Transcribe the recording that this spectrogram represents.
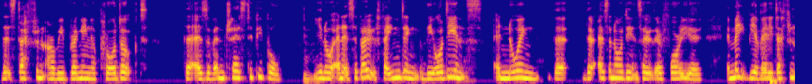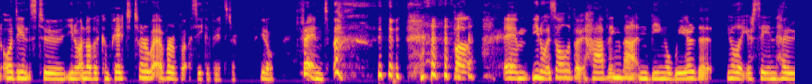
that's different? Are we bringing a product that is of interest to people? Mhm. You know, and it's about finding the audience and knowing that there is an audience out there for you. It might be a very different audience to you know another competitor or whatever, but I say competitor. You know, friend. but um, you know, it's all about having that and being aware that you know, like you're saying, how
